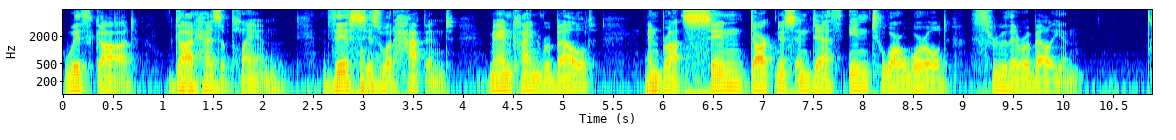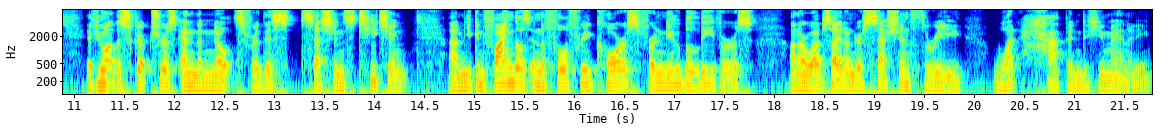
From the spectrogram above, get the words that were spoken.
with God, God has a plan. This is what happened. Mankind rebelled and brought sin, darkness, and death into our world through their rebellion. If you want the scriptures and the notes for this session's teaching, um, you can find those in the full free course for new believers on our website under Session 3 What Happened to Humanity.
